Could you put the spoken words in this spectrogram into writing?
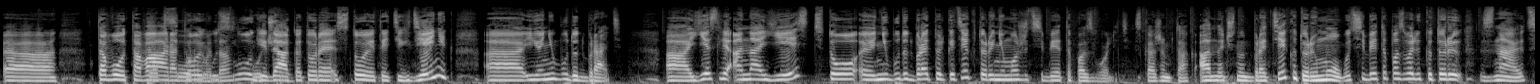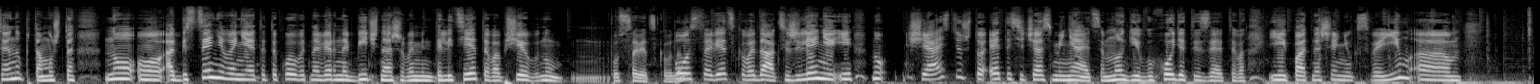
того товара, той услуги, да, да, которая стоит этих денег, ее не будут брать. А если она есть, то э, не будут брать только те, которые не могут себе это позволить, скажем так, а начнут брать те, которые могут себе это позволить, которые знают цену, потому что, ну, обесценивание это такой вот, наверное, бич нашего менталитета вообще, ну, постсоветского, да? Постсоветского, да, к сожалению, и, ну, к счастью, что это сейчас меняется, многие выходят из этого. И по отношению к своим э,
